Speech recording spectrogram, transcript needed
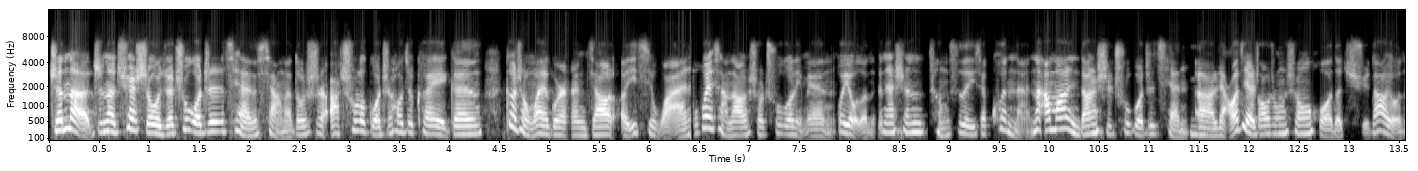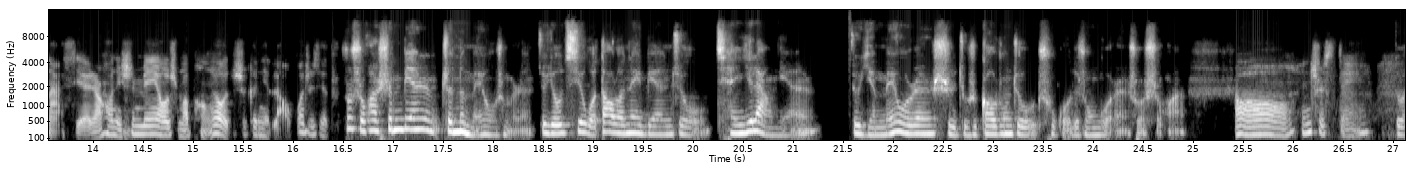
真的，真的，确实，我觉得出国之前想的都是啊，出了国之后就可以跟各种外国人交呃一起玩，不会想到说出国里面会有的更加深层次的一些困难。那阿猫，你当时出国之前，呃，了解高中生活的渠道有哪些？然后你身边有什么朋友是跟你聊过这些？说实话，身边真的没有什么人，就尤其我到了那边，就前一两年，就也没有认识就是高中就出国的中国人。说实话。哦，interesting。对。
